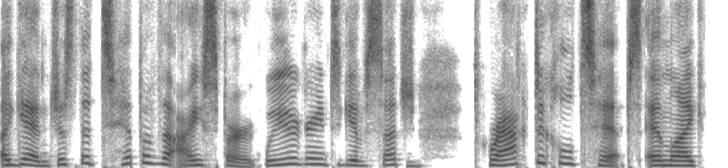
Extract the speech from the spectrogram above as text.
again, just the tip of the iceberg. We are going to give such mm. practical tips and like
